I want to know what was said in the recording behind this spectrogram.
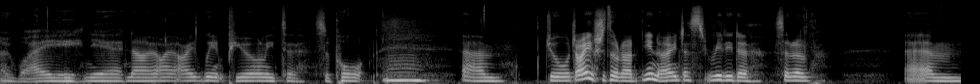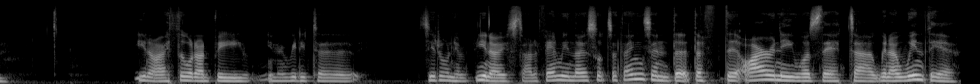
No way. Yeah, no, I, I went purely to support mm. Um, George. I actually thought I'd, you know, just ready to sort of, um, you know, I thought I'd be, you know, ready to settle and have, you know, start a family and those sorts of things. And the the, the irony was that uh, when I went there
